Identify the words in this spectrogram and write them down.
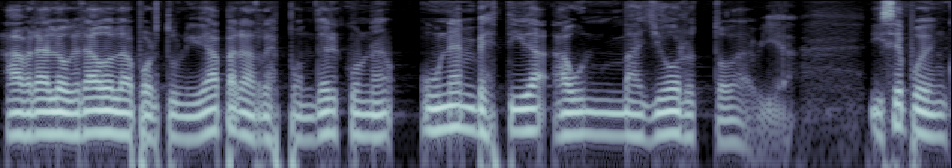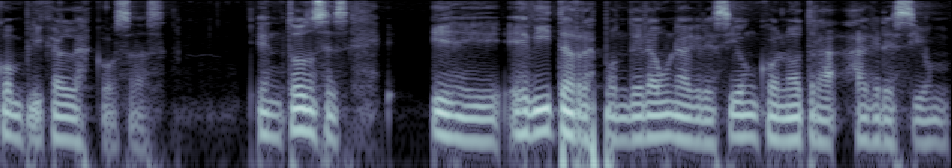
habrá logrado la oportunidad para responder con una, una embestida aún mayor todavía. Y se pueden complicar las cosas. Entonces, eh, evite responder a una agresión con otra agresión.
